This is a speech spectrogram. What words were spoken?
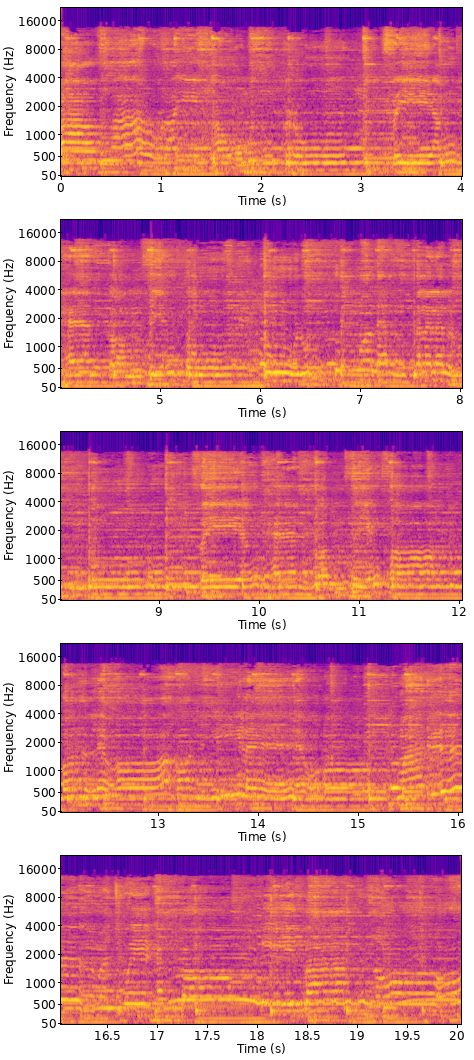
บ่าวสาวไรเข้ากรุง เสียงแคนกล่อมเสียงตุง ตุงลุงตุงแล่นกะละละลุงตุง เสียงแคนกล่อมเสียงฟอก้อนแล้วอ้ออ่อนนี้แล้วมาเด้อมาช่วยกันก่ออีสานน้อง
